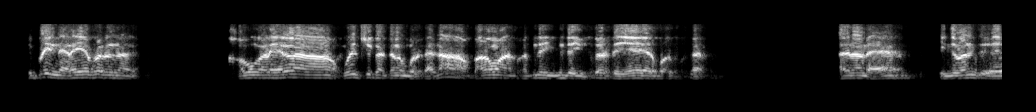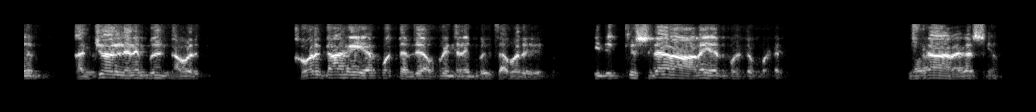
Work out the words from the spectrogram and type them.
இப்படி நிறைய பேர் இருந்தாங்க. அவங்களை எல்லாம் ஒழிச்சு கட்டணும் கொடுத்தா பகவான் வந்து இந்த யுத்தத்தையே ஏற்பாடு பண்ணார். அதனால இது வந்து அர்ஜுனன் நினைப்பது தவறு. அவருக்காக ஏற்பட்டது அப்படின்னு நினைப்பது தவறு. இது கிருஷ்ணரால ஏற்படுத்தப்பட்டது. இதுதான் ரகசியம்.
